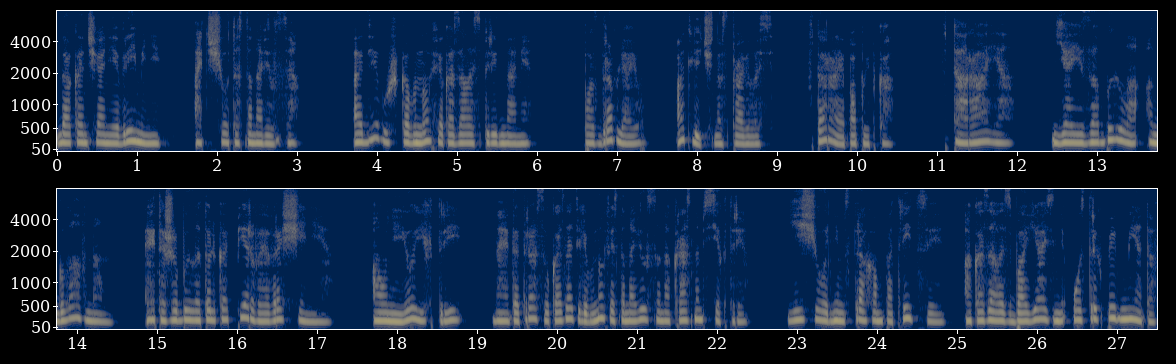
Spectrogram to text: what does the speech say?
до окончания времени отчет остановился, а девушка вновь оказалась перед нами. Поздравляю, отлично справилась. Вторая попытка. Вторая? Я и забыла о главном. Это же было только первое вращение, а у нее их три. На этот раз указатель вновь остановился на красном секторе. Еще одним страхом Патриции оказалась боязнь острых предметов,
